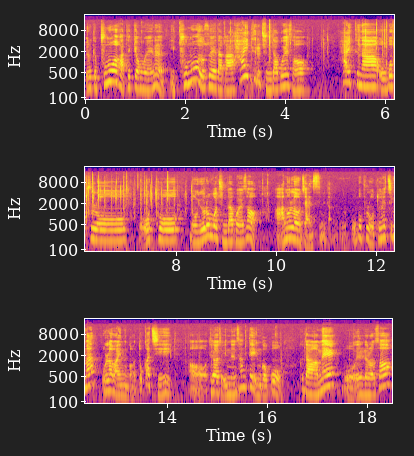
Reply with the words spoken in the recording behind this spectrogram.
이렇게 부모가 같을 경우에는 이 부모 요소에다가 하이트를 준다고 해서 하이트나 오버플로, 뭐 오토 뭐 이런 거 준다고 해서 아, 안 올라오지 않습니다. 오버플로 오토 했지만 올라와 있는 거 똑같이 어, 되어져 있는 상태인 거고 그 다음에 뭐 예를 들어서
